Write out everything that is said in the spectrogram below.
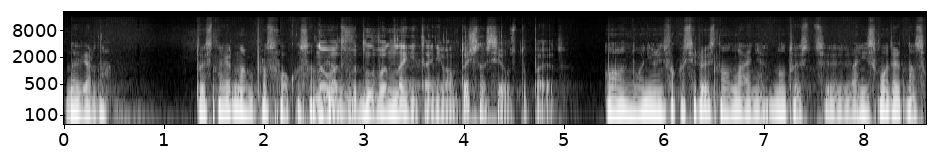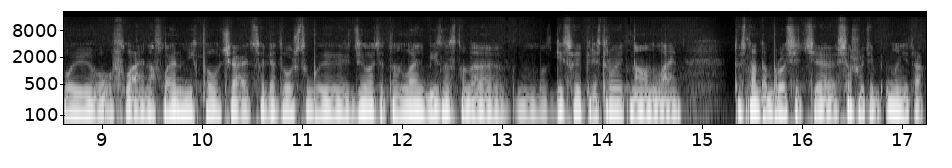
наверное. То есть, наверное, вопрос фокуса. Ну вот в, в онлайне-то они вам точно все уступают? О, ну, они же не фокусируются на онлайне. Ну, то есть, э, они смотрят на свой офлайн. Офлайн у них получается. Для того, чтобы сделать этот онлайн-бизнес, надо мозги свои перестроить на онлайн. То есть, надо бросить э, все, что у тебя... Ну, не так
